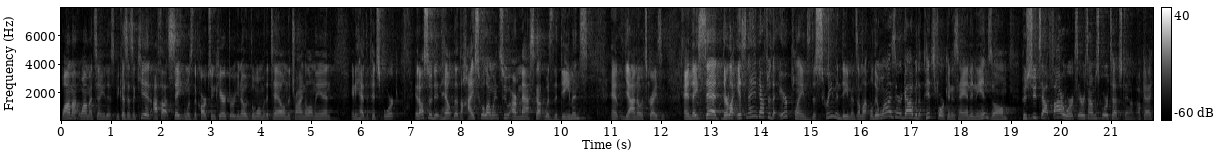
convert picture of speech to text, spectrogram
Why am, I, why am I telling you this? Because as a kid, I thought Satan was the cartoon character, you know, the one with the tail and the triangle on the end, and he had the pitchfork. It also didn't help that the high school I went to, our mascot was the demons. And yeah, I know it's crazy. And they said, they're like, it's named after the airplanes, the screaming demons. I'm like, well, then why is there a guy with a pitchfork in his hand in the end zone who shoots out fireworks every time he scores a touchdown? Okay.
